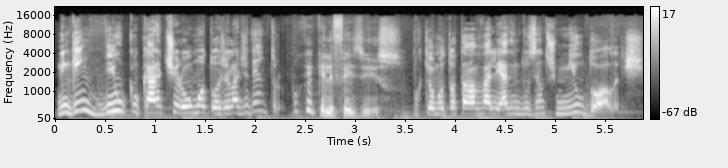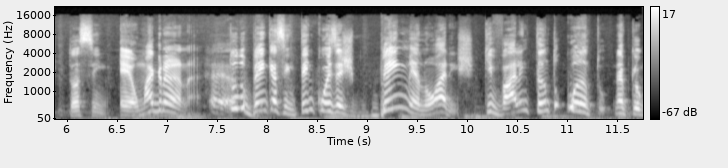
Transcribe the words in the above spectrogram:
Ninguém viu que o cara tirou o motor de lá de dentro. Por que, que ele fez isso? Porque o motor estava avaliado em 200 mil dólares. Então, assim, é uma grana. É. Tudo bem que, assim, tem coisas bem menores que valem tanto quanto, né? Porque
